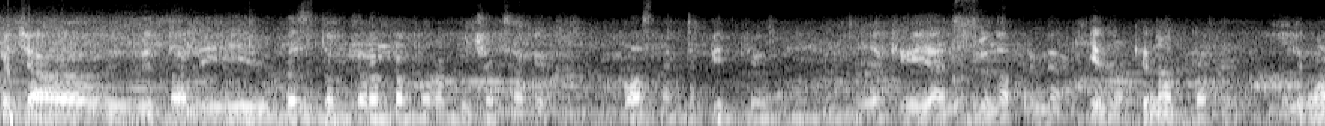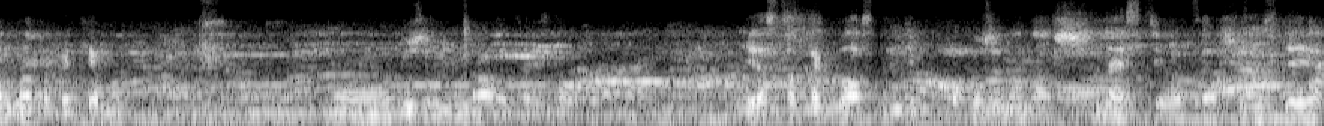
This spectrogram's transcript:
Хоча в Італії без доктора Пеппера куча всяких класних напітків, які я люблю, наприклад, кіно, кінотто, лимонна така тема. Е, Дуже мені подобається, кстати. Є стате класне, типу, похоже на наш Несті, оце, що везде є.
